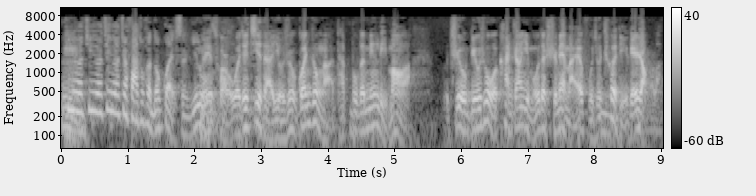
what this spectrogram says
这个这个这个就发出很多怪声，一路。没错，我就记得有时候观众啊，他不文明礼貌啊，只有比如说我看张艺谋的《十面埋伏》，就彻底给扰了。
